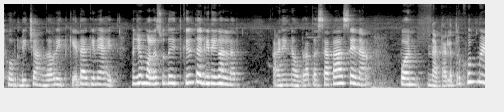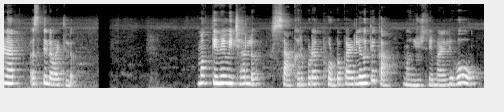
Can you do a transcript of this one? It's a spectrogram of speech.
थोरलीच्या अंगावर इतके दागिने आहेत म्हणजे मलासुद्धा इतकेच दागिने घालणार. आणि नवरा कसा का असे ना पण नटाला तर खूप मिळणार असं तिला वाटलं. मग तिने विचारलं साखरपुड्यात फोटो काढले होते का? मंजुश्री म्हणाली हो.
